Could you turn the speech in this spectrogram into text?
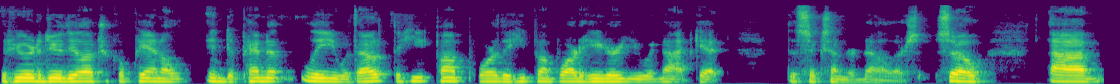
If you were to do the electrical panel independently without the heat pump or the heat pump water heater, you would not get the six hundred dollars. So um,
